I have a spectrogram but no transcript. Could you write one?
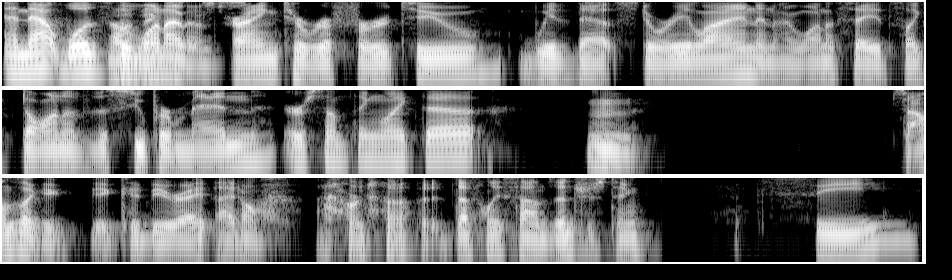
And that was That the would one make I was sense. trying to refer to with that storyline. And I want to say it's like Dawn of the Supermen or something like that. Hmm. Sounds like it, it could be right. I don't I don't know, but it definitely sounds interesting. Let's see.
